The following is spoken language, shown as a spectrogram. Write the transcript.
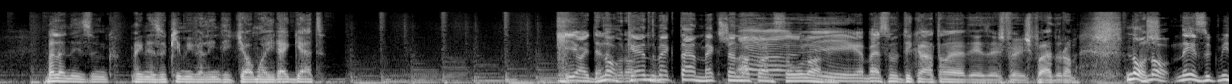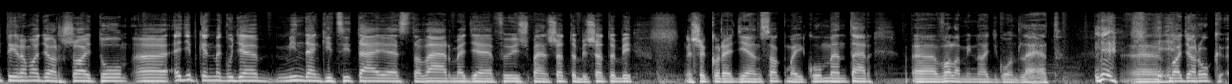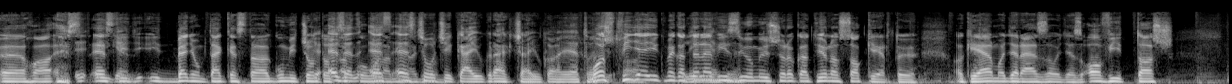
belenézünk, megnézzük ki, mivel indítja a mai reggelt. Jaj, de lemaradtunk. kend meg tán, meg sem akar szólalni. Igen, beszéltik át a elnézést, főispád uram. Nos, No, nézzük, mit ír a magyar sajtó. Egyébként meg ugye mindenki citálja ezt a Vármegye, főispán, stb. stb. És akkor egy ilyen szakmai kommentár, valami nagy gond lehet. Magyarok, ha ezt, ezt így, így benyomták ezt a gumicsontot, ezen, akkor ez, ez csócsikáljuk, rákcsáljuk ahelyett. Most figyeljük meg a lényegre. televízió műsorokat, jön a szakértő, aki elmagyarázza, hogy ez avittas,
